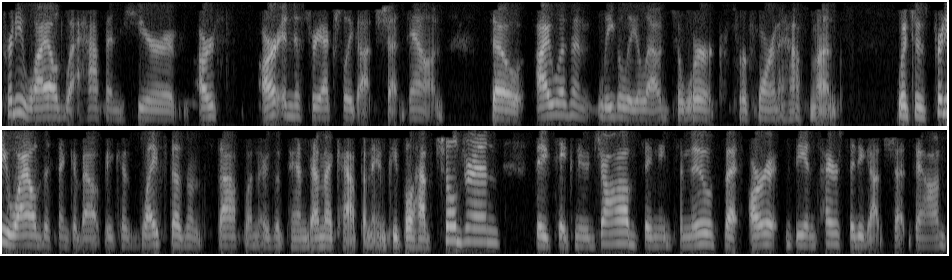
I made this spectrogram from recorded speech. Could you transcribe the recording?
pretty wild what happened here. Our, our industry actually got shut down. So I wasn't legally allowed to work for four and a half months, which is pretty wild to think about because life doesn't stop when there's a pandemic happening. People have children, they take new jobs, they need to move, but our the entire city got shut down,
